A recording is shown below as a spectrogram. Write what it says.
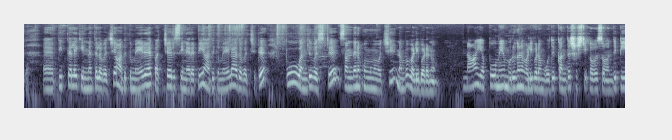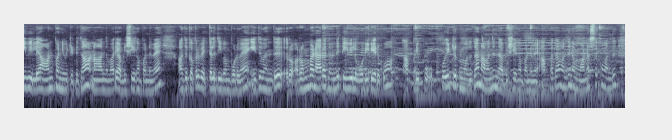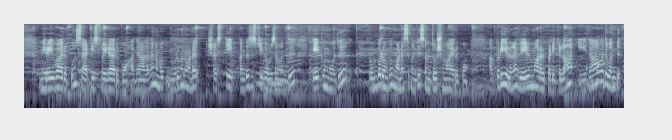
பித்தளை கிண்ணத்தில் வச்சு அதுக்கு மேலே பச்சரிசி நிரப்பி அதுக்கு மேலே அதை வச்சுட்டு பூ வந்து வச்சுட்டு சந்தன குங்குமம் வச்சு நம்ம வழிபடணும். நான் எப்போவுமே முருகனை வழிபடும் போது கந்த சஷ்டி கவசம் வந்து டிவியில் ஆன் பண்ணி விட்டுட்டு தான் நான் அந்த மாதிரி அபிஷேகம் பண்ணுவேன். அதுக்கப்புறம் வெத்தலை தீபம் போடுவேன். இது வந்து ரொ ரொம்ப நேரம் அது வந்து டிவியில் ஓடிட்டே இருக்கும். அப்படி போ போயிட்டுருக்கும் போது தான் நான் வந்து இந்த அபிஷேகம் பண்ணுவேன். அப்போ தான் வந்து நம்ம மனசுக்கும் வந்து நிறைவாக இருக்கும் சாட்டிஸ்ஃபைடாக இருக்கும். அதனால தான் நம்ம முருகனோட சஷ்டி கந்த சஷ்டி கவசம் வந்து கேட்கும் போது ரொம்ப ரொம்ப மனசுக்கு வந்து சந்தோஷமாக இருக்கும். அப்படி இல்லைன்னா வேல்மாறல் படிக்கலாம். ஏதாவது வந்து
